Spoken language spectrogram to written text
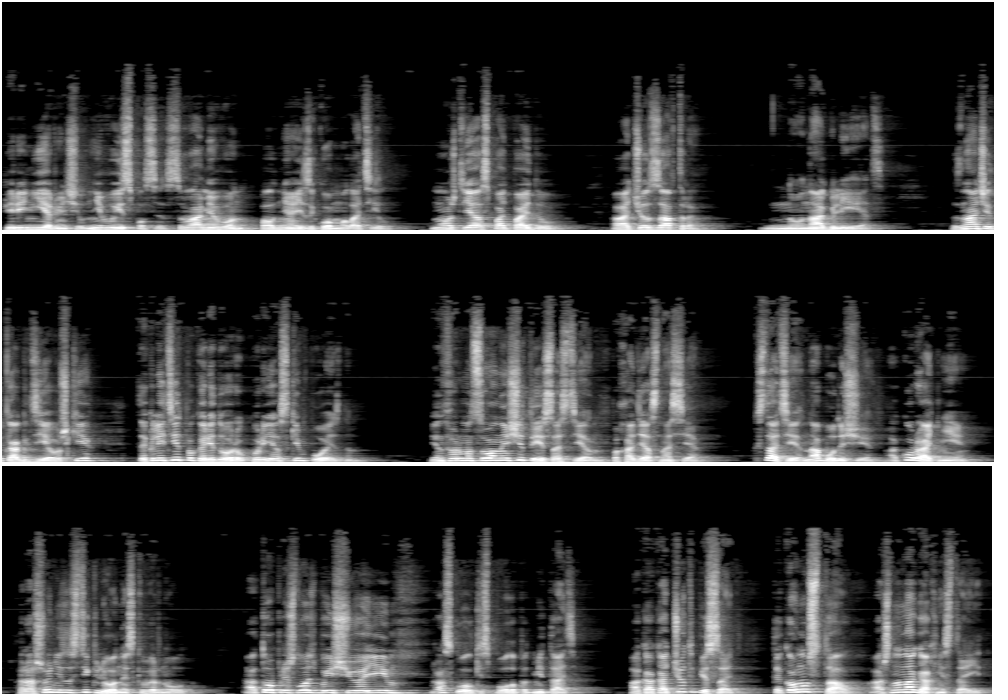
Перенервничал, не выспался, с вами вон полдня языком молотил. Может, я спать пойду? А отчет завтра?» «Ну, наглец». Значит, как девушки, так летит по коридору курьерским поездом. Информационные щиты со стен, походя снося. Кстати, на будущее, аккуратнее. Хорошо не застекленный сковырнул. А то пришлось бы еще и осколки с пола подметать. А как отчеты писать, так он устал, аж на ногах не стоит.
